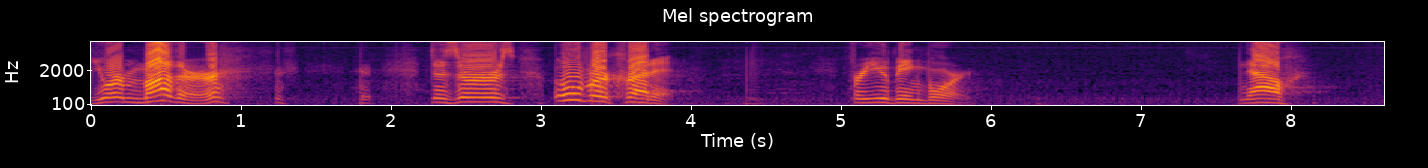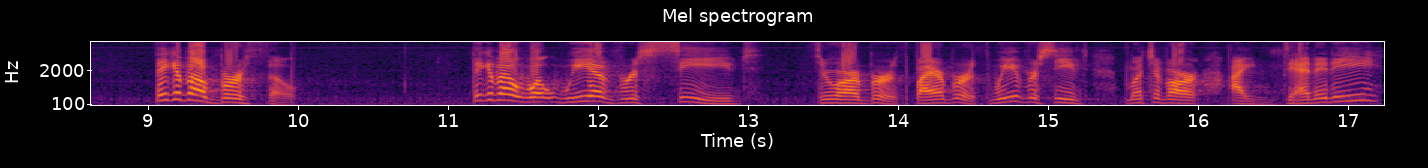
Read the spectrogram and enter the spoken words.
your mother deserves uber credit for you being born. Now, think about birth, though. Think about what we have received through our birth, by our birth. We have received much of our identity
